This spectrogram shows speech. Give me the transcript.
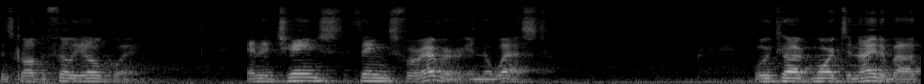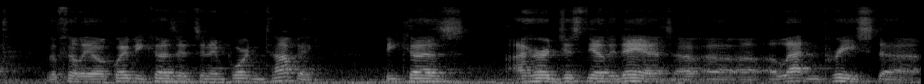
It's called the filioque. And it changed things forever in the West. We'll talk more tonight about the filioque because it's an important topic. Because I heard just the other day a, a, a Latin priest uh,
